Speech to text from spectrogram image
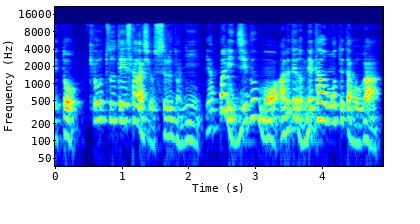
えっと共通点探しをするのにやっぱり自分もある程度ネタを持ってた方が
